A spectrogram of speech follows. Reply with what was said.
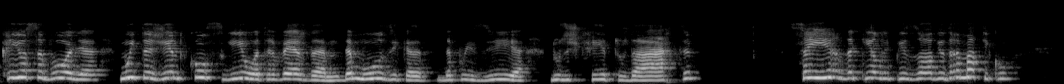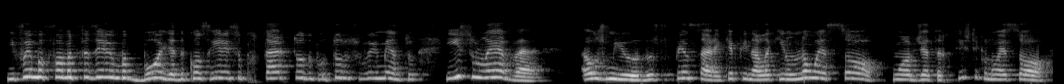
criou-se a bolha, muita gente conseguiu, através da, da música, da poesia, dos escritos, da arte, sair daquele episódio dramático. E foi uma forma de fazer uma bolha, de conseguirem suportar todo, todo o sofrimento. E isso leva aos miúdos pensarem que afinal aquilo não é só um objeto artístico, não é só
